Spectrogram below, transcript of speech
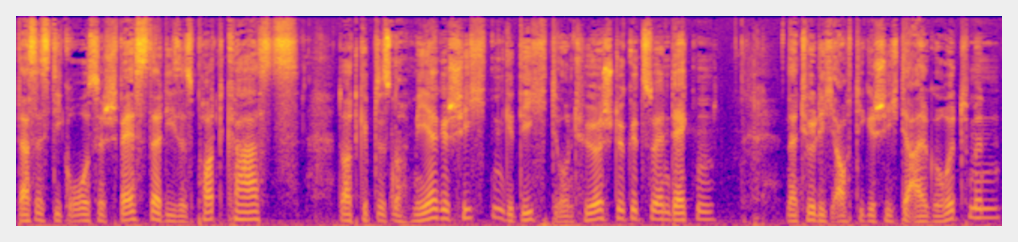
das ist die große Schwester dieses Podcasts. Dort gibt es noch mehr Geschichten, Gedichte und Hörstücke zu entdecken. Natürlich auch die Geschichte Algorithmen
